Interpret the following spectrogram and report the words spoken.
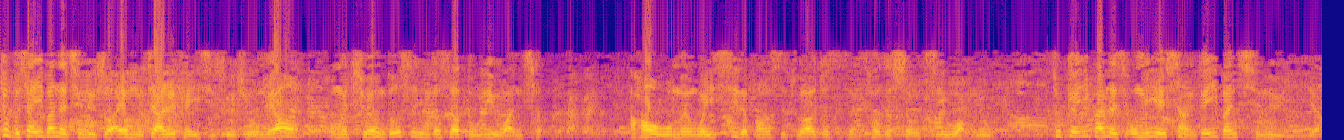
就不像一般的情侣说，哎，我们假日可以一起出去，我们要我们全很多事情都是要独立完成，然后我们维系的方式主要就是在靠着手机网络，就跟一般的我们也想跟一般情侣一样，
